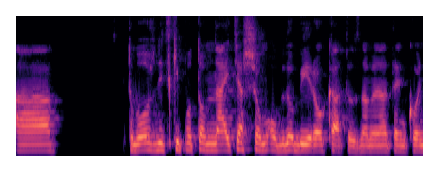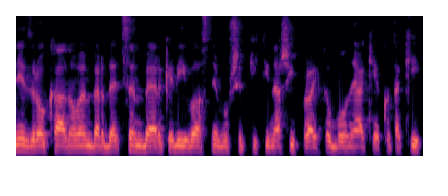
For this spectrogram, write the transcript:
A to bolo vždycky po tom najťažšom období roka, to znamená ten koniec roka, november, december, kedy vlastne vo všetkých tých našich projektoch bol nejaký ako taký,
